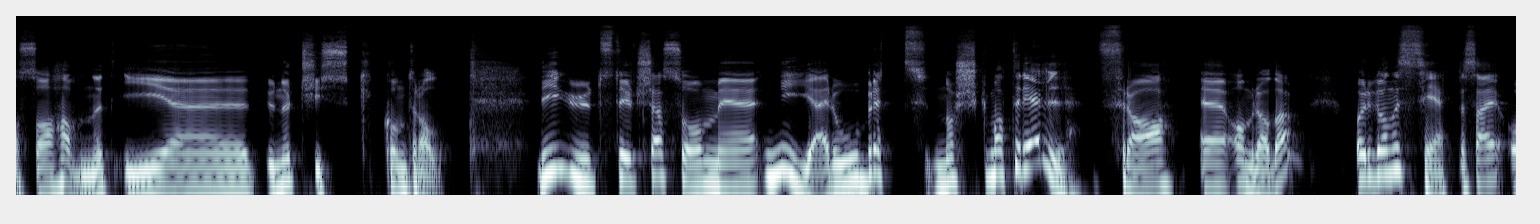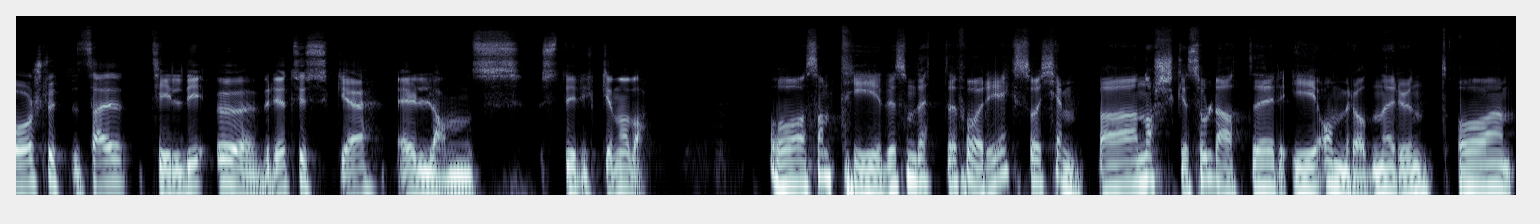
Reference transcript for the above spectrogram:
også havnet i, eh, under tysk kontroll. De utstyrte seg så med nyerobret norsk materiell fra eh, området, organiserte seg og sluttet seg til de øvrige tyske eh, landsstyrkene. da. Og Samtidig som dette foregikk, så kjempa norske soldater i områdene rundt. Og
